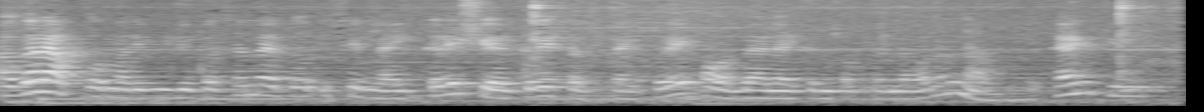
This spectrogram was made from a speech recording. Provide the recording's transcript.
अगर आपको हमारी वीडियो पसंद है तो इसे लाइक करें, शेयर करें, सब्सक्राइब करें और बेल आइकन का बटन दबाना ना भूलें। Thank you.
